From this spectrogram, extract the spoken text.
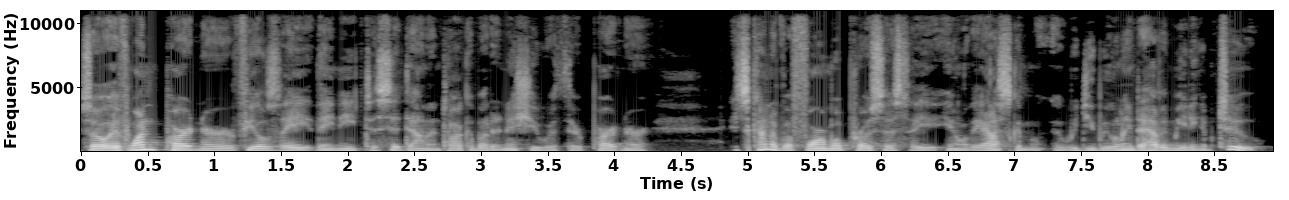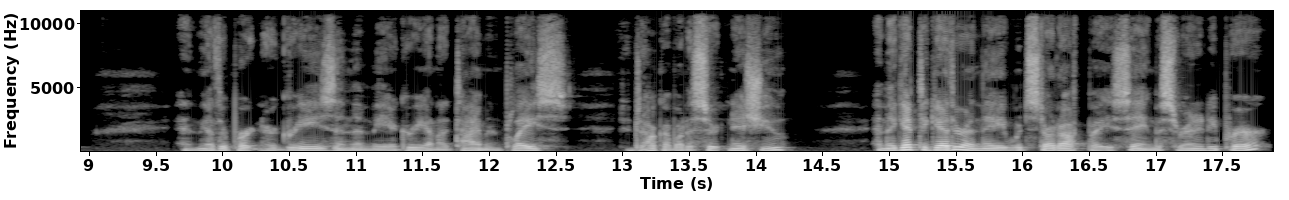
So if one partner feels they, they need to sit down and talk about an issue with their partner, it's kind of a formal process. They you know they ask them, would you be willing to have a meeting of two? And the other partner agrees, and then they agree on a time and place to talk about a certain issue. And they get together and they would start off by saying the Serenity Prayer,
